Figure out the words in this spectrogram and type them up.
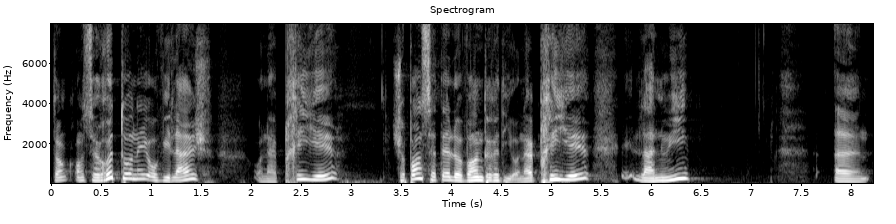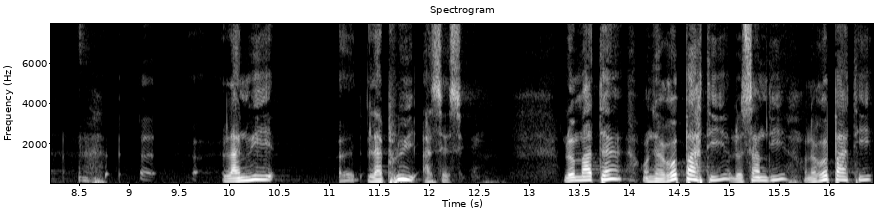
Donc on s'est retourné au village, on a prié, je pense que c'était le vendredi. On a prié la nuit. Euh, la nuit, euh, la pluie a cessé. Le matin, on est reparti, le samedi, on est reparti.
